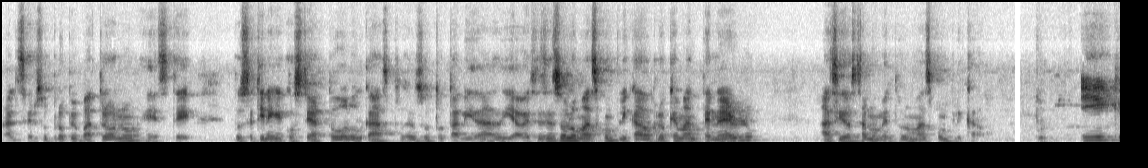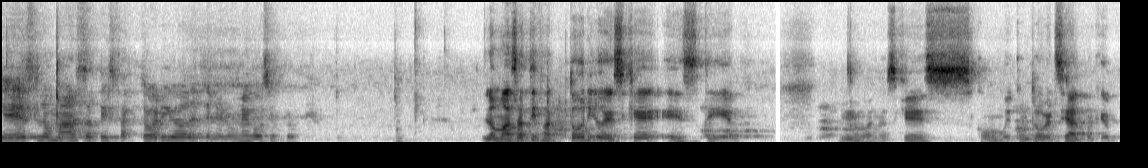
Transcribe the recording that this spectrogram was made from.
al ser su propio patrono, este, pues se tiene que costear todos los gastos en su totalidad y a veces eso es lo más complicado. Creo que mantenerlo ha sido hasta el momento lo más complicado. ¿Y qué es lo más satisfactorio de tener un negocio propio? Lo más satisfactorio es que, este, bueno, es que es como muy controversial porque,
